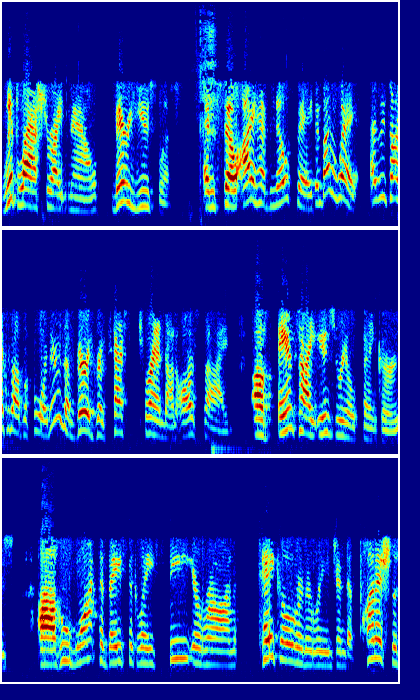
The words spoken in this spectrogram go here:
whiplash right now, they're useless. And so I have no faith. And by the way, as we talked about before, there is a very grotesque trend on our side of anti-Israel thinkers uh, who want to basically see Iran take over the region to punish the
